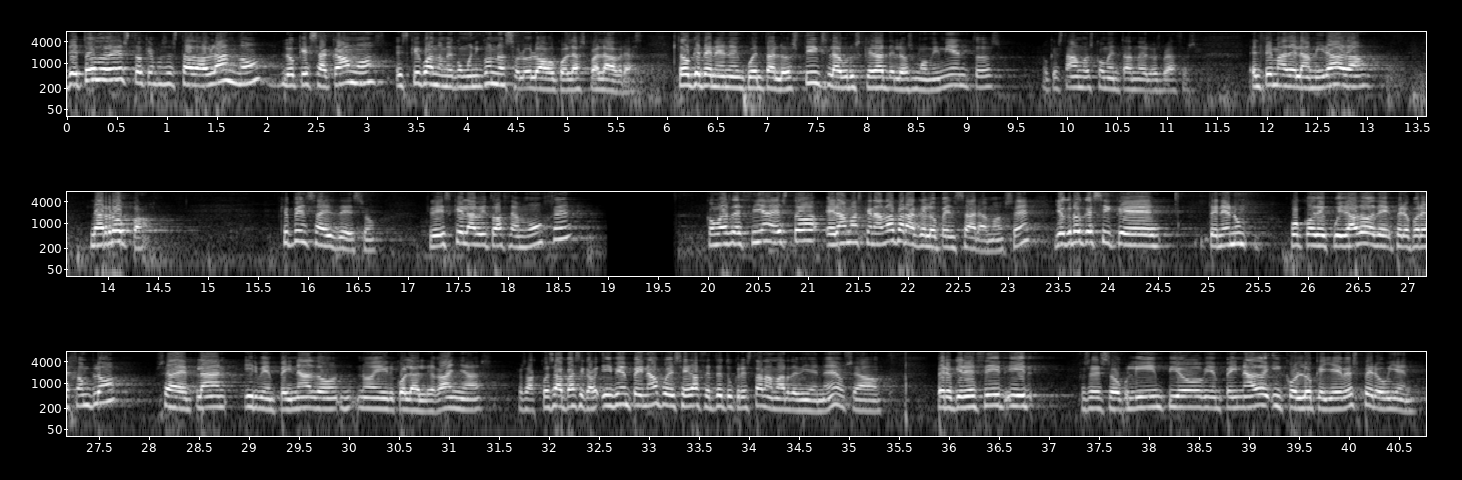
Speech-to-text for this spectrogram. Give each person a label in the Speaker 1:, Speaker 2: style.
Speaker 1: De todo esto que hemos estado hablando, lo que sacamos es que cuando me comunico no solo lo hago con las palabras, tengo que tener en cuenta los tics, la brusquedad de los movimientos, lo que estábamos comentando de los brazos, el tema de la mirada, la ropa. ¿Qué pensáis de eso? ¿Creéis que el hábito hace a monje? Como os decía, esto era más que nada para que lo pensáramos. ¿eh? Yo creo que sí que tener un poco de cuidado, pero por ejemplo, o sea, en plan, ir bien peinado, no ir con las legañas, o sea, cosas básicas. Ir bien peinado puede ser hacerte tu cresta a la mar de bien, ¿eh? O sea, pero quiere decir ir, pues eso, limpio, bien peinado y con lo que lleves, pero bien.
